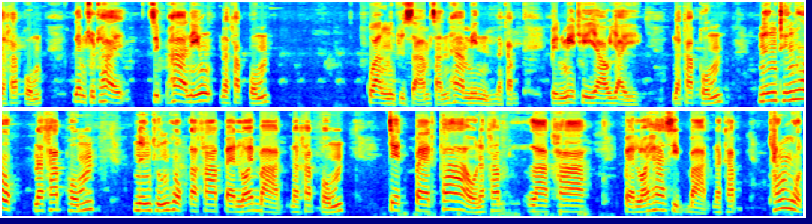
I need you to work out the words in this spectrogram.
นะครับผมเล่มสุดท้าย 15 นิ้วนะครับผมกว้าง 1.3 สัน 5 มิลนะครับเป็นมีดที่ยาวใหญ่นะครับผม1ถึง6นะครับผม1ถึง6ราคา 800 บาทนะครับผม789นะครับราคา 850 บาทนะครับ ทั้งหมด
